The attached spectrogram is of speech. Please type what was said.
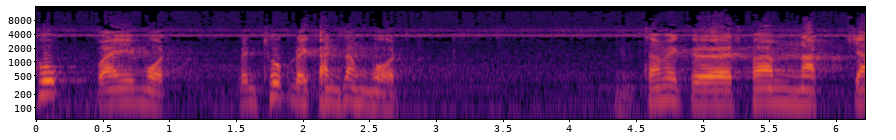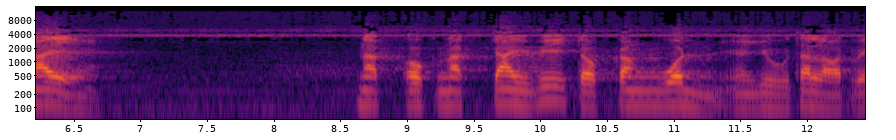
ทุกข์ไปหมด เป็นทุกข์โดยกันทั้งหมดถ้าไม่เกิดความหนักใจ หนักอกหนักใจวิตกกังวลอยู่ตลอดเว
